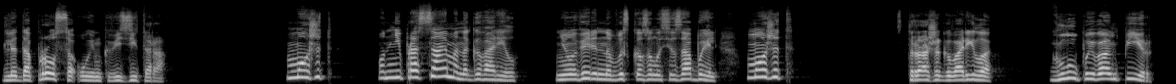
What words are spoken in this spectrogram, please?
для допроса у инквизитора. «Может, он не про Саймона говорил?» Неуверенно высказалась Изабель. «Может...» Стража говорила, «Глупый вампир!»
